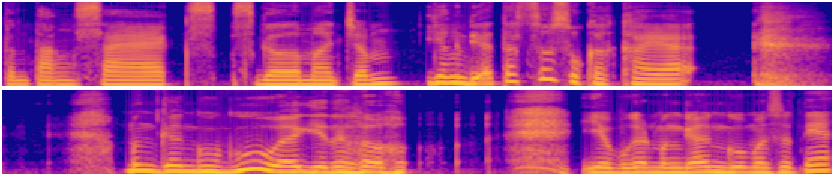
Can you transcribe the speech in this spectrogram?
tentang seks segala macem, yang di atas tuh suka kayak mengganggu gue gitu loh. ya bukan mengganggu, maksudnya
